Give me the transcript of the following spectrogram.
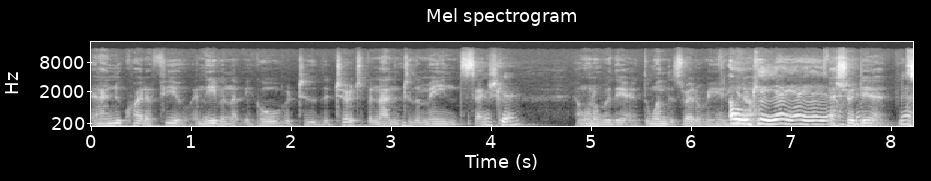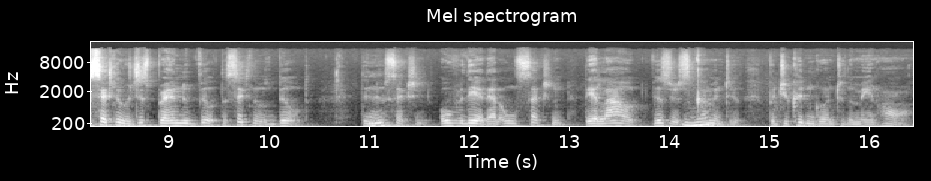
and I knew quite a few, and they even let me go over to the church, but not into the main section. Okay. I went over there, the one that's right over here in Oh, Hiroo. okay, yeah, yeah, yeah, yeah. I sure okay. did. Yeah. The section was just brand new built. The section that was built, the new section over there, that old section, they allowed visitors to come Mhm. into, but you couldn't go into the main hall.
